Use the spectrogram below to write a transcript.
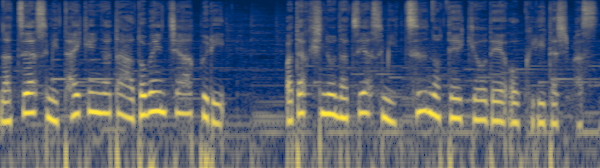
夏休み体験型アドベンチャーアプリ私の夏休み2の提供でお送りいたします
